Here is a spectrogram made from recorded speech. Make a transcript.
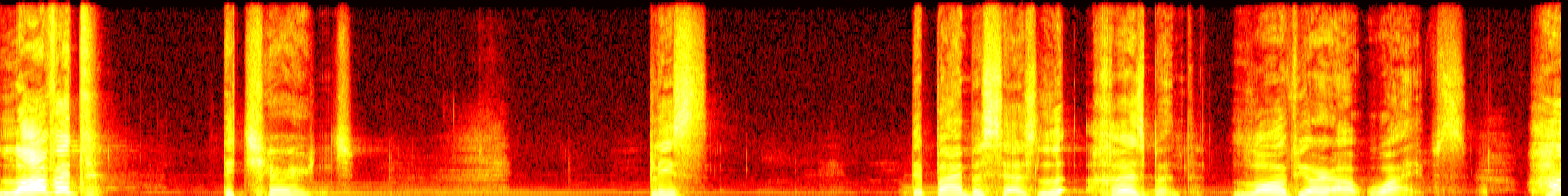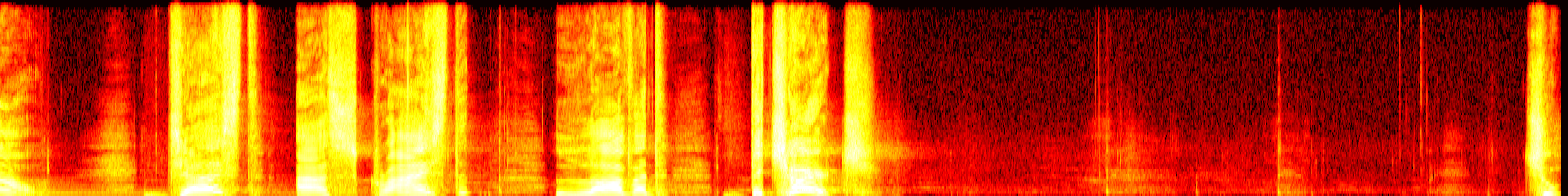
loved the church. Please the Bible says, husband, love your uh, wives. How? Just as Christ loved the church. To,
